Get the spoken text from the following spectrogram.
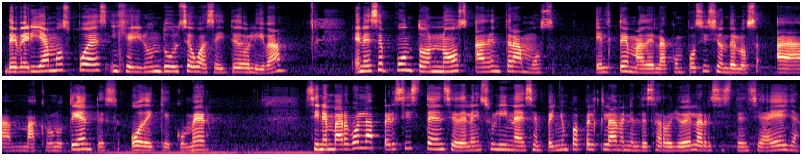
¿Deberíamos, pues, ingerir un dulce o aceite de oliva? En ese punto nos adentramos el tema de la composición de los ah, macronutrientes o de qué comer. Sin embargo, la persistencia de la insulina desempeña un papel clave en el desarrollo de la resistencia a ella,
